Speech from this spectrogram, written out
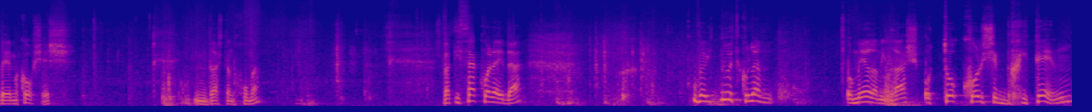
במקור 6, מדרש תנחומה. ותישא כל העדה, ויתנו את קולם. אומר המדרש, אותו קול שבכיתן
